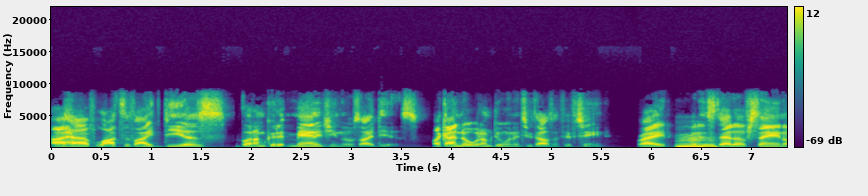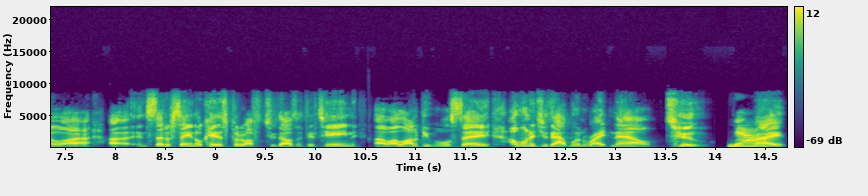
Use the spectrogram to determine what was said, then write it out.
I have lots of ideas, but I'm good at managing those ideas. Like I know what I'm doing in 2015, right? Mm. But instead of saying, oh, I, I, instead of saying, okay, let's put it off to 2015, uh, a lot of people will say, I want to do that one right now too. Yeah. Right.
